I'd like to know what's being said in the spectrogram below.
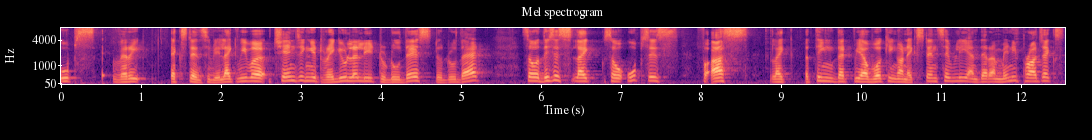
OOPS very extensively. Like we were changing it regularly to do this, to do that. So this is like so OOPS is for us like a thing that we are working on extensively, and there are many projects,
